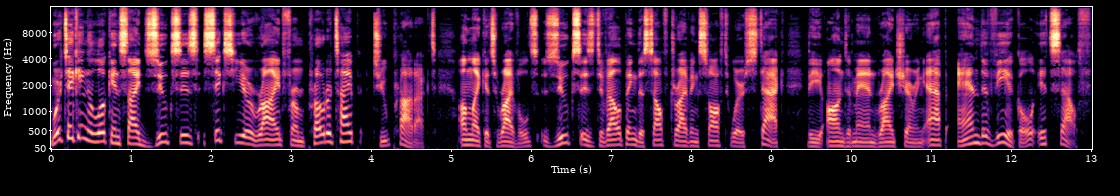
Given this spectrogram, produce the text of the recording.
We're taking a look inside Zoox's six year ride from prototype to product. Unlike its rivals, Zoox is developing the self driving software stack, the on demand ride sharing app, and the vehicle itself.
